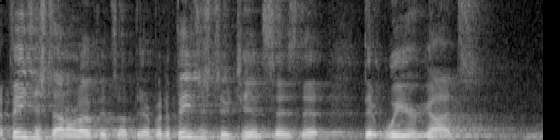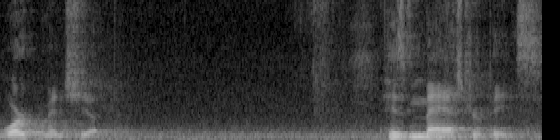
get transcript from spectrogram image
Ephesians, I don't know if it's up there, but Ephesians 2.10 says that, that we are God's workmanship his masterpiece.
